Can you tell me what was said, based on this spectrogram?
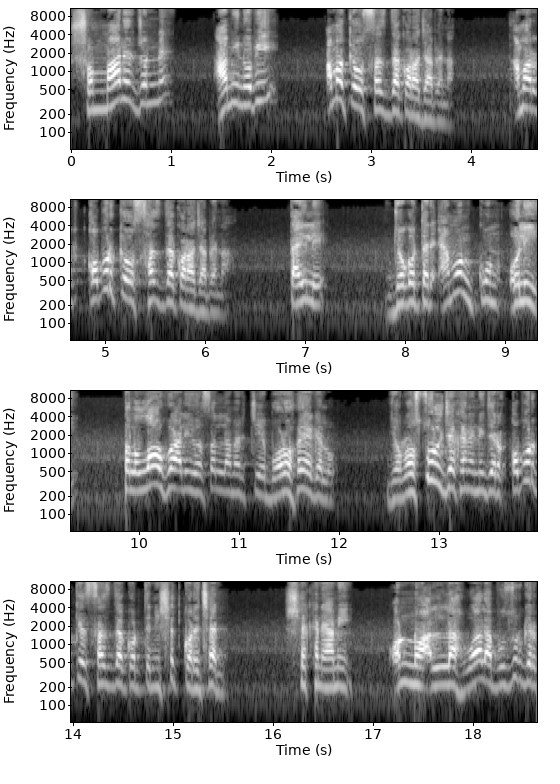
সম্মানের জন্যে আমি নবী আমাকেও সাজদা করা যাবে না। আমার কবরকেও সাজদা করা যাবে না। তাইলে জগতের এমন কোন অলি সাল্লাহ আলী আসাল্লামের চেয়ে বড় হয়ে গেল যে রসুল যেখানে নিজের কবরকে সাজদা করতে নিষেধ করেছেন, সেখানে আমি অন্য আল্লাহওয়ালা বুজুর্গের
